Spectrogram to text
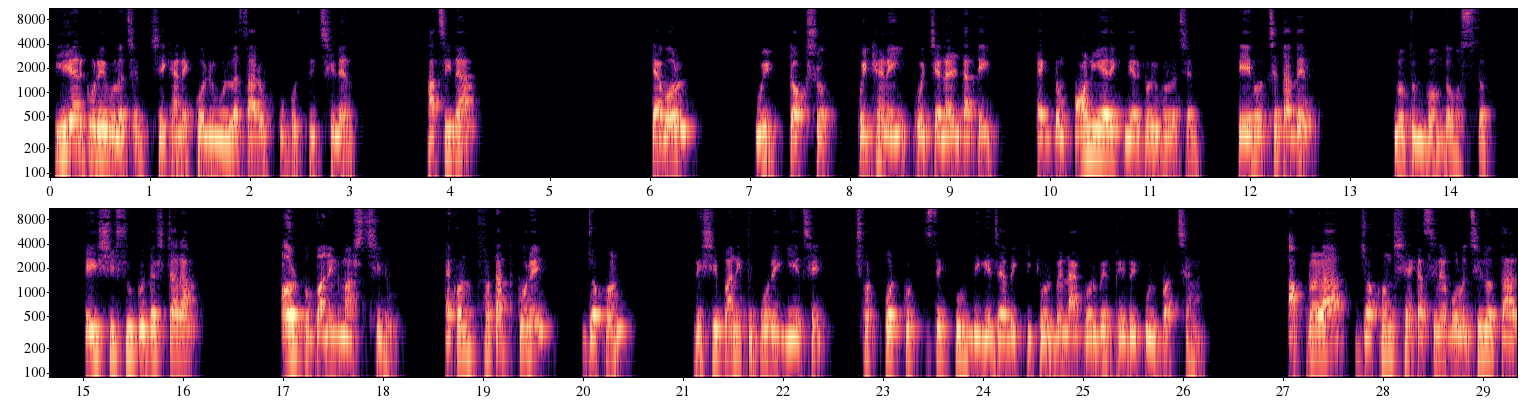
ক্লিয়ার করে বলেছেন, সেখানে কলিমুল্লাহ সারুক উপস্থিত ছিলেন। হাসিনা কেবল উইথ টকশো ওইখানেই ওই চ্যানেলটাতেই একদম অন ইয়ারে ক্লিয়ার করে বলেছেন। এই হচ্ছে তাদের নতুন বন্দোবস্ত। এই শিশু উপদেষ্টারা অল্প পানির মাস ছিল। এখন হঠাৎ করে যখন বেশি পানিতে পড়ে গিয়েছে ছটপট করতেছে কোন দিকে যাবে, কি করবে, না করবে, ভেবে কুল পাচ্ছে না। আপনারা যখন শেখ হাসিনা বলেছিল তার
